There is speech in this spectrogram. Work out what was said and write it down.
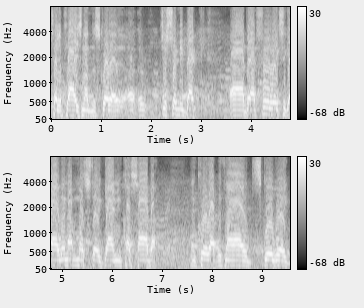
tell the player he's not in the squad. Uh, just sent me back uh, about four weeks ago. I went up and watched the game in Coffs Harbour and caught up with my old schoolboy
